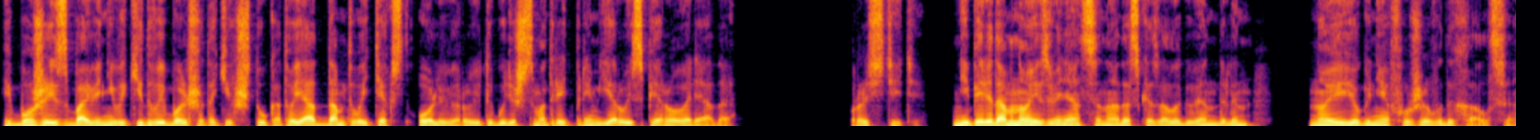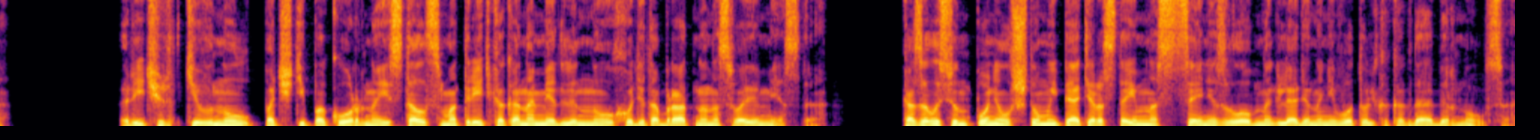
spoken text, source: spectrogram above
«И, боже, избави, не выкидывай больше таких штук, а то я отдам твой текст Оливеру, и ты будешь смотреть премьеру из первого ряда». «Простите». «Не передо мной извиняться надо», — сказала Гвендолин, но ее гнев уже выдыхался. Ричард кивнул почти покорно и стал смотреть, как она медленно уходит обратно на свое место. Казалось, он понял, что мы пятеро стоим на сцене, злобно глядя на него, только когда обернулся.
